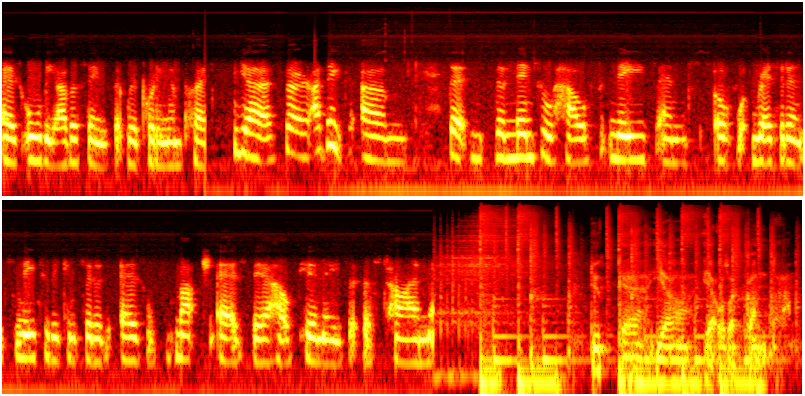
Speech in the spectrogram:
as all the other things that we're putting in place. Yeah, so I think um, that the mental health needs and of residents need to be considered as much as their healthcare needs at this time. Tykkää, jaa ja ota kantaa.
